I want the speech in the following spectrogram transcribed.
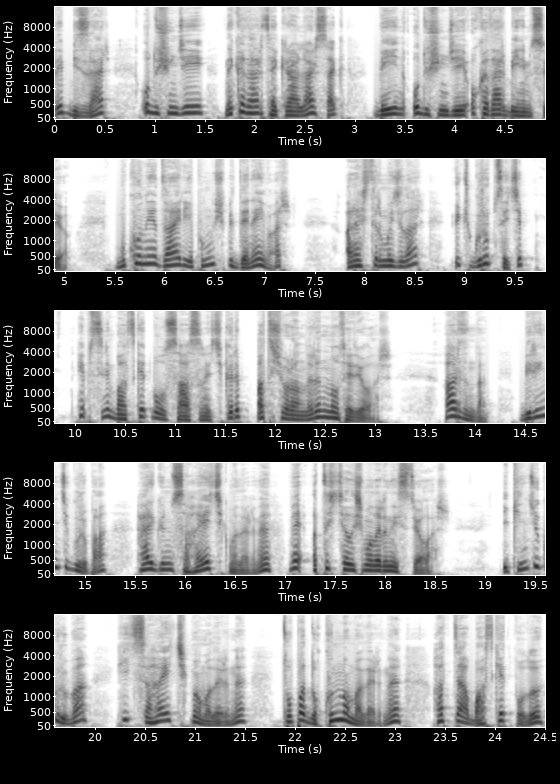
Ve bizler o düşünceyi ne kadar tekrarlarsak beyin o düşünceyi o kadar benimsiyor. Bu konuya dair yapılmış bir deney var. Araştırmacılar 3 grup seçip hepsini basketbol sahasına çıkarıp atış oranlarını not ediyorlar. Ardından birinci gruba her gün sahaya çıkmalarını ve atış çalışmalarını istiyorlar. İkinci gruba hiç sahaya çıkmamalarını, topa dokunmamalarını, hatta basketbolu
